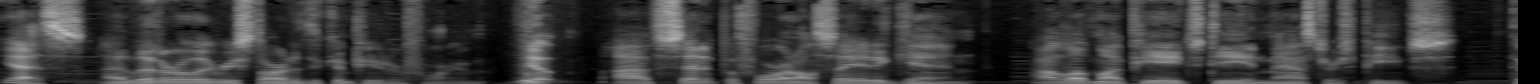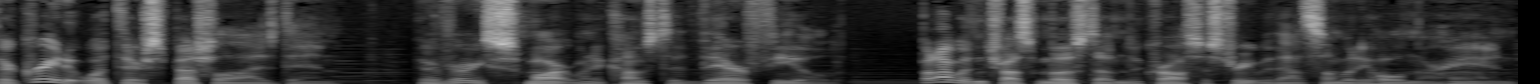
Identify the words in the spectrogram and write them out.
Yes, I literally restarted the computer for him. Yep, I've said it before and I'll say it again. I love my PhD and master's peeps. They're great at what they're specialized in. They're very smart when it comes to their field. But I wouldn't trust most of them to cross the street without somebody holding their hand.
